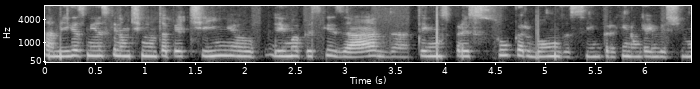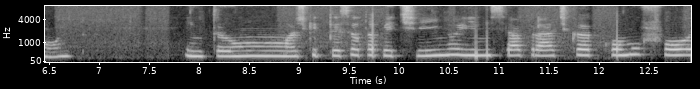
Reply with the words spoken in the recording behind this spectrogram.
amigas minhas que não tinham tapetinho, dei uma pesquisada, tem uns preços super bons, assim, para quem não quer investir muito. Então, acho que ter seu tapetinho e iniciar a prática como for,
